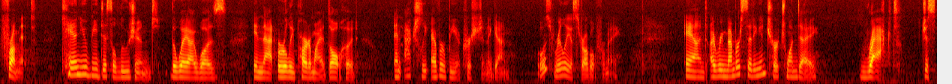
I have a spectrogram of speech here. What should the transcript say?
from it. Can you be disillusioned the way I was in that early part of my adulthood and actually ever be a Christian again? It was really a struggle for me. And I remember sitting in church one day, racked, just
